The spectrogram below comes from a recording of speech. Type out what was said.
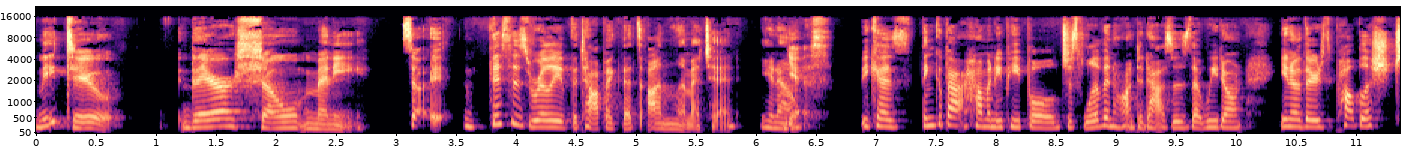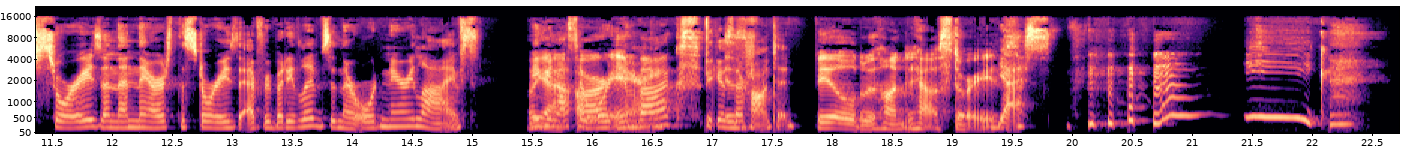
Me too. There are so many. So it, this is really the topic that's unlimited, you know? Yes. because think about how many people just live in haunted houses that we don't, you know, there's published stories and then there's the stories that everybody lives in their ordinary lives. Oh, Maybe yeah. not so Our ordinary inbox because they're haunted. filled with haunted house stories. Yes. Eek.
